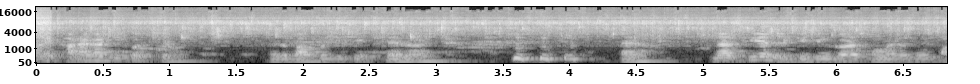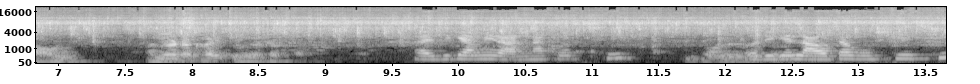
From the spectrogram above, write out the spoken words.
অনেক করছ। হয়তো খেয়ে নয় হ্যাঁ। না সিরিয়াসলি টিফিন করার সময় তো তুমি পাও না আমি ওটা খাই তুমি ওটা খাও। এদিকে আমি রান্না করছি। ওদিকে লাউটা বসিয়েছি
